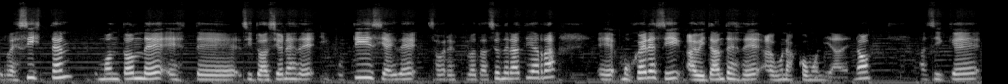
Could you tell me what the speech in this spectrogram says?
y resisten un montón de este, situaciones de injusticia y de sobreexplotación de la tierra, mujeres y habitantes de algunas comunidades, ¿no? Así que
